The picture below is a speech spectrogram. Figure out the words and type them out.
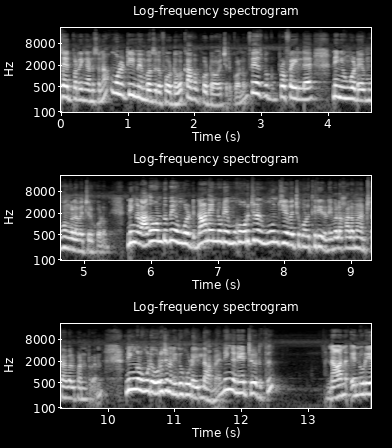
செயல்படுறீங்கன்னு சொன்னா உங்களோட டீம் மெம்பர்ஸோட ஃபோட்டோவை கவர் போட்டோ வச்சிருக்கணும். ஃபேஸ்புக் ப்ரொஃபைல்ல நீங்க உங்களுடைய முகங்களை வச்சிருக்கணும். நீங்கள் அது ஒன்றுமே உங்கள்ட்ட நான் என்னுடைய முக ஒரிஜினல் மூஞ்சியை வச்சுக்கொண்டு திரியிறேன். இவ்வளவு காலமா நான் டிராவல் பண்றேன். நீங்கள் உங்களுடைய ஒரிஜினல் இது கூட இல்லாம நீங்க நேற்று எடுத்து நான் என்னுடைய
